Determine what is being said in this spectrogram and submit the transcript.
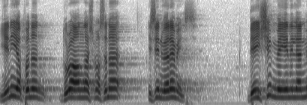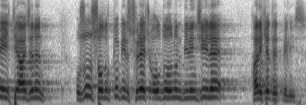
yeni yapının dura anlaşmasına izin veremeyiz. değişim ve yenilenme ihtiyacının uzun soluklu bir süreç olduğunun bilinciyle hareket etmeliyiz.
